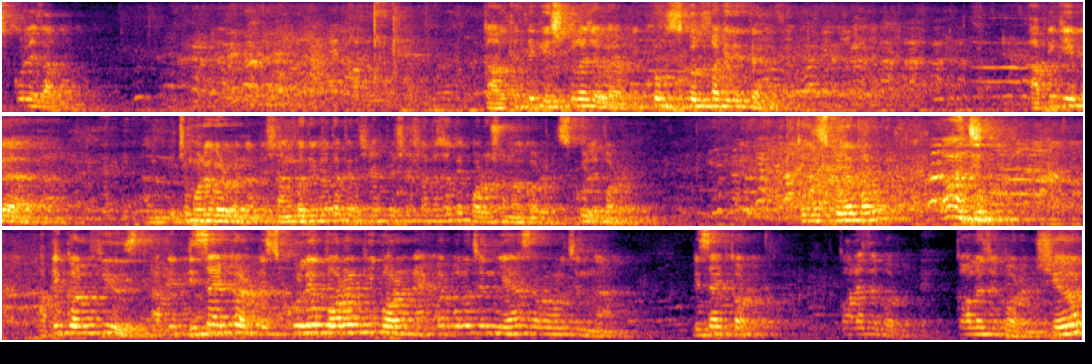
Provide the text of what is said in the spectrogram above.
স্কুলে যাব। কালকে থেকে স্কুলে যাবে আপনি খুব স্কুল ফাঁকি দিতেন আপনি কি কিছু মনে করবেন না আপনি সাংবাদিকতা পেশার পেশার সাথে সাথে পড়াশোনা করেন স্কুলে পড়েন। কোন স্কুলে পড়েন আপনি কনফিউজ আপনি ডিসাইড করেন স্কুলে পড়েন কি পড়েন একবার বলেছেন ইয়াস আবার বলেছেন না। ডিসাইড করেন। কলেজে পড়ব। কলেজে পড়েন শিওর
